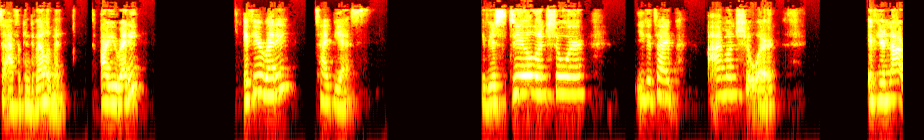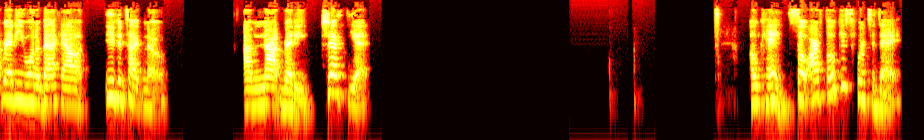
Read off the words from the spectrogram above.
to African development. Are you ready? If you're ready, type yes. If you're still unsure, you could type, I'm unsure. If you're not ready, you want to back out, you could type no. I'm not ready just yet. Okay, so our focus for today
